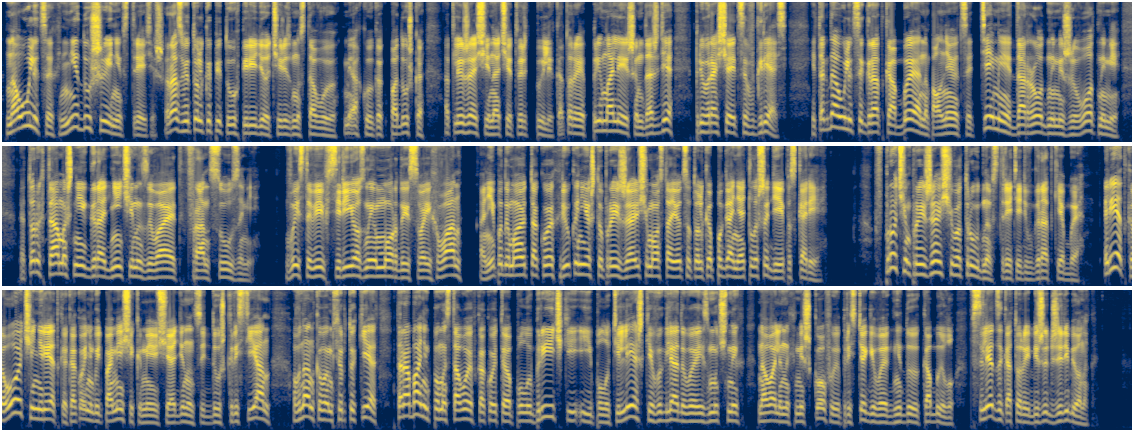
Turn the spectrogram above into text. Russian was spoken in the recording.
На улицах ни души не встретишь, разве только петух перейдет через мостовую, мягкую как подушка, от лежащей на четверть пыли, которая при малейшем дожде превращается в грязь, и тогда улицы городка Б наполняются теми дородными животными, которых тамошние городничий называют французами. Выставив серьезные морды из своих ван, они поднимают такое хрюканье, что проезжающему остается только погонять лошадей поскорее. Впрочем, проезжающего трудно встретить в городке Б. Редко, очень редко какой-нибудь помещик, имеющий 11 душ крестьян, в нанковом сюртуке тарабанит по мостовой в какой-то полубричке и полутележке, выглядывая из мучных наваленных мешков и пристегивая гнедую кобылу, вслед за которой бежит жеребенок.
